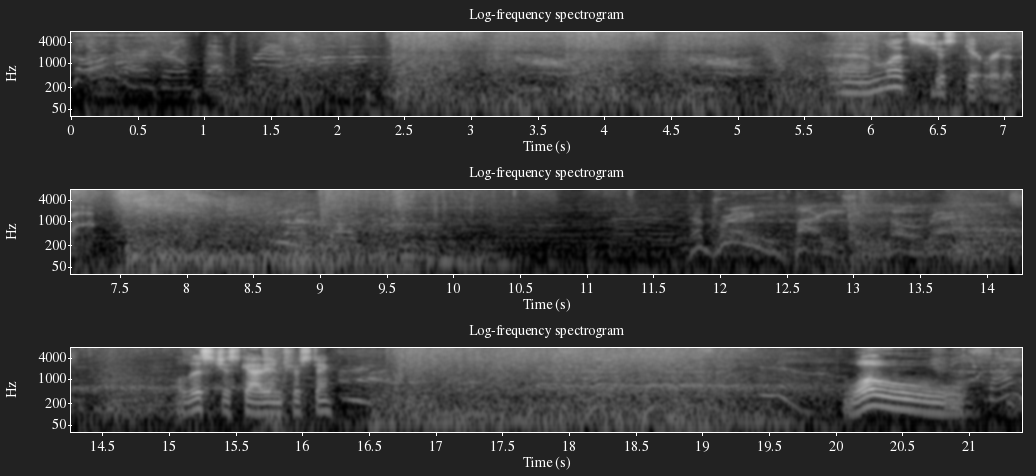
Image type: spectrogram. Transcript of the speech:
Golems are a girl's best friend. And let's just get rid of that. The grave buys you no rest. Well, this just got interesting. Whoa! Side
